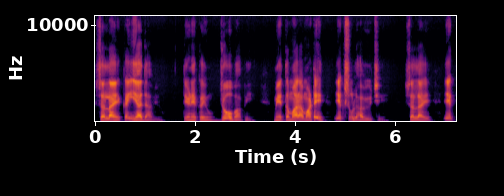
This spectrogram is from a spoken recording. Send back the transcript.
સલાએ કંઈ યાદ આવ્યું? તેણે કહ્યું, જો ભાભી, મેં તમારા માટે એક શું લાવ્યું છે? સલાએ એક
